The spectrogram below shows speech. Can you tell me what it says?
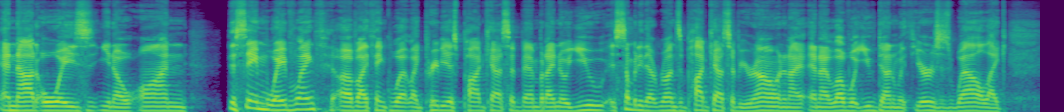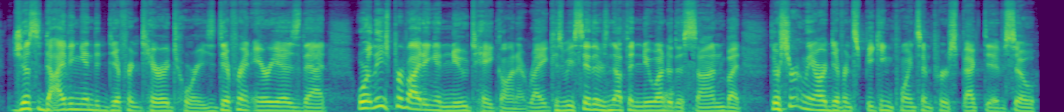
and not always you know on the same wavelength of I think what like previous podcasts have been, but I know you as somebody that runs a podcast of your own and I and I love what you've done with yours as well. Like just diving into different territories, different areas that or at least providing a new take on it, right? Because we say there's nothing new under the sun, but there certainly are different speaking points and perspectives. So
